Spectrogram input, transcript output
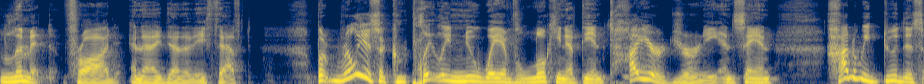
limit fraud and identity theft, but really it's a completely new way of looking at the entire journey and saying, how do we do this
